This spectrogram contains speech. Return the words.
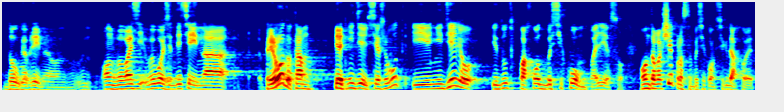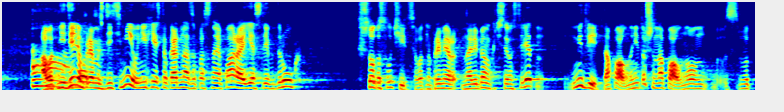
долгое время, он, он вывози- вывозит детей на природу, там пять недель все живут, и неделю идут в поход босиком по лесу. Он-то вообще просто босиком всегда ходит. А, вот неделю вот. прямо с детьми, у них есть только одна запасная пара, если вдруг что-то случится. Вот, например, на ребенка 14 лет медведь напал. Ну не то, что напал, но он вот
